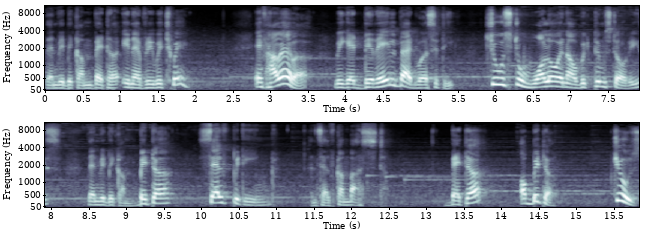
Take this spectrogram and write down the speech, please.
then we become better in every which way. If, however, we get derailed by adversity, choose to wallow in our victim stories, then we become bitter, self pitying, and self combust. Better or bitter? Choose.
